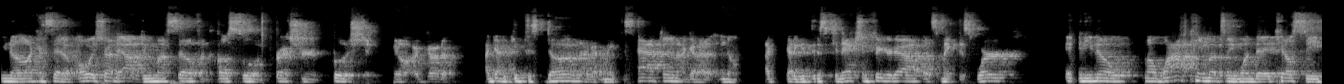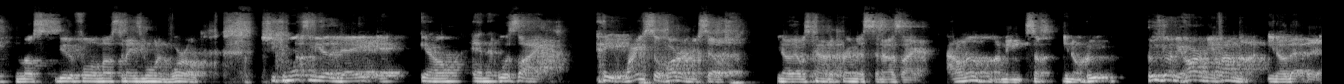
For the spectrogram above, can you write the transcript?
You know, like I said, I've always tried to outdo myself and hustle and pressure and push. And, you know, I gotta, I gotta get this done. I gotta make this happen. I gotta, you know, I gotta get this connection figured out. Let's make this work. And you know, my wife came up to me one day, Kelsey, the most beautiful, most amazing woman in the world. She came up to me the other day, eh, you know, and it was like, "Hey, why are you so hard on yourself?" You know, that was kind of the premise, and I was like, "I don't know. I mean, so you know, who who's going to be hard on me if I'm not? You know, that, that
